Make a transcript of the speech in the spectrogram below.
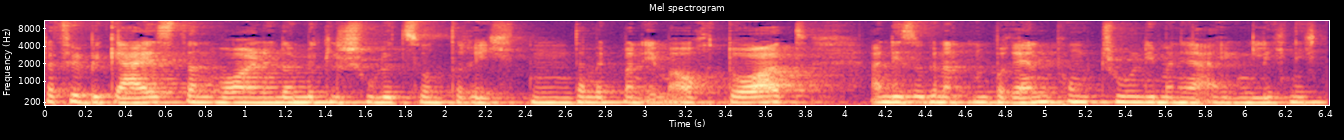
dafür begeistern wollen, in der Mittelschule zu unterrichten, damit man eben auch dort an die sogenannten Brennpunktschulen, die man ja eigentlich nicht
